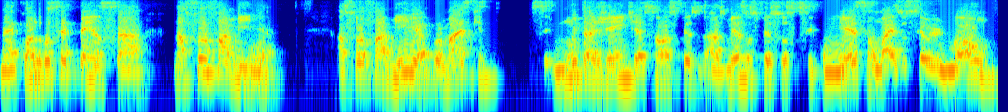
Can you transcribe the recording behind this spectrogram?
Né? Quando você pensa na sua família, A sua família, por mais que muita gente são as, pessoas, as mesmas pessoas que se conheçam, mas o seu irmão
